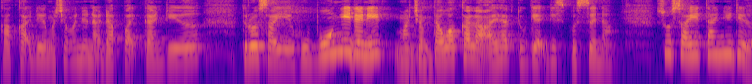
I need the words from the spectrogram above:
kakak dia macam mana nak dapatkan dia. Terus saya hubungi dia ni, macam hmm. tawakal lah, I have to get this person lah. So saya tanya dia,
